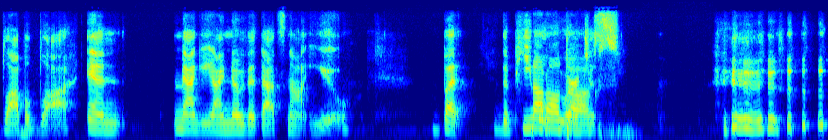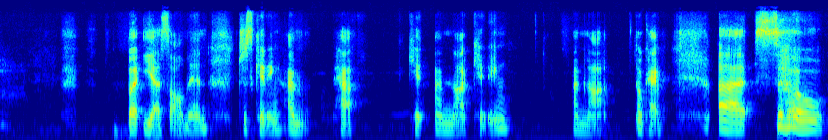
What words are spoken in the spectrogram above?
blah blah blah. And Maggie, I know that that's not you, but the people who dogs are just. but yes, all men. Just kidding. I'm half kid. I'm not kidding. I'm not. Okay. Uh, so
